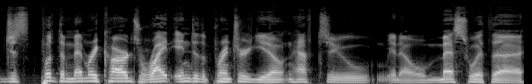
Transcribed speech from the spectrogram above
just put the memory cards right into the printer. You don't have to, you know, mess with uh,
